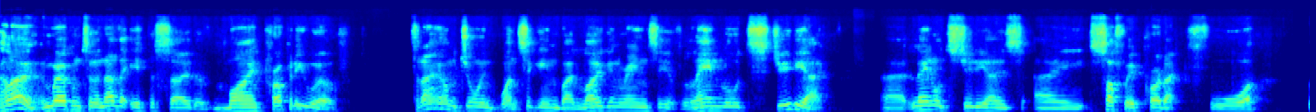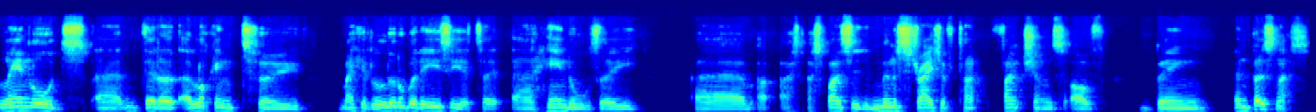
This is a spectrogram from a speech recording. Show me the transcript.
Hello, and welcome to another episode of My Property World. Today I'm joined once again by Logan Ramsey of Landlord Studio. Uh, Landlord Studio is a software product for landlords uh, that are, are, looking to make it a little bit easier to uh, handle the, uh, I, I, suppose, the administrative functions of being in business.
